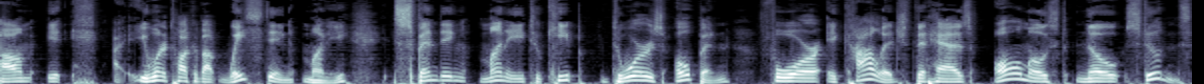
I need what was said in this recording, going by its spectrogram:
Um, it you want to talk about wasting money, spending money to keep doors open for a college that has almost no students.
